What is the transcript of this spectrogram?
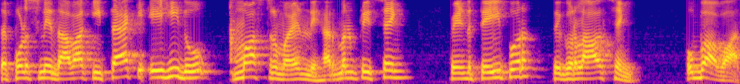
ਤੇ ਪੁਲਿਸ ਨੇ ਦਾਅਵਾ ਕੀਤਾ ਕਿ ਇਹੀ ਦੋ ਮਾਸਟਰਮਾਈਂਡ ਨੇ, ਹਰਮਨਪ੍ਰੀਤ ਸਿੰਘ ਪਿੰਡ ਤੇਈਪੁਰ ਤੇ ਗੁਰਲਾਲ ਸਿੰਘ ਉੱਭਾਵਾਲ।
